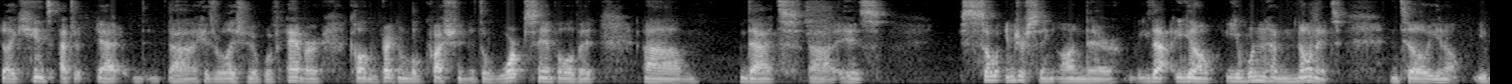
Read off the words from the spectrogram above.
like hints at at uh, his relationship with Amber called "Impregnable Question." It's a warped sample of it um, that uh, is so interesting on there that you know you wouldn't have known it until you know you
